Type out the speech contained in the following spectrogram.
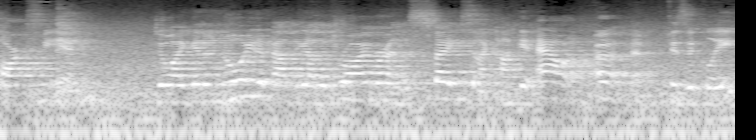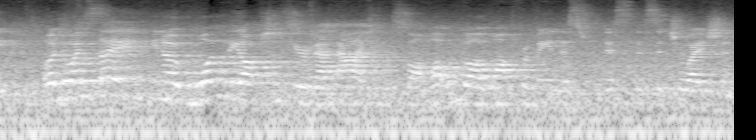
parks me in, do I get annoyed about the other driver and the space and I can't get out uh, physically? Or do I say, you know, what are the options here about how I can respond? What would God want from me in this, this, this situation?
